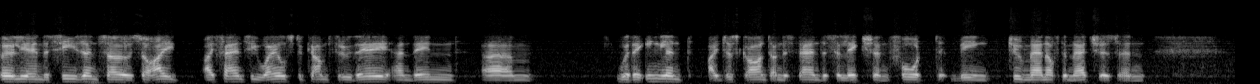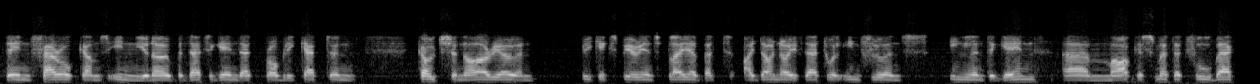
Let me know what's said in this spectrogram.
earlier in the season. So so I, I fancy Wales to come through there. And then um, with the England, I just can't understand the selection. Ford being two man of the matches and then Farrell comes in, you know. But that's again that probably captain coach scenario and big experienced player. But I don't know if that will influence England again. Um, Marcus Smith at fullback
